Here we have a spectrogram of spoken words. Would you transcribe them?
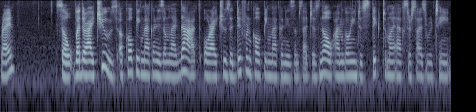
right? So whether I choose a coping mechanism like that or I choose a different coping mechanism such as no, I'm going to stick to my exercise routine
